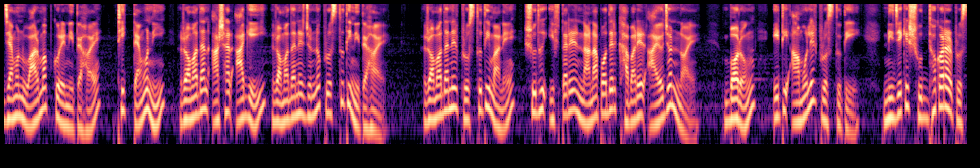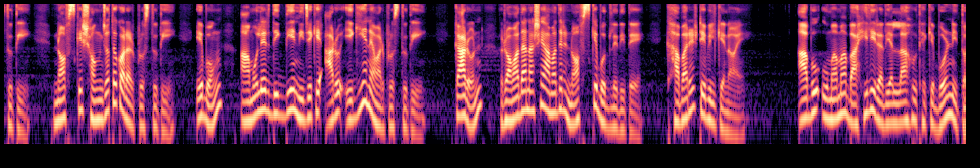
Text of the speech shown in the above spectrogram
যেমন ওয়ার্ম আপ করে নিতে হয় ঠিক তেমনি রমাদান আসার আগেই রমাদানের জন্য প্রস্তুতি নিতে হয়। রমাদানের প্রস্তুতি মানে শুধু ইফতারের নানা পদের খাবারের আয়োজন নয়, বরং এটি আমলের প্রস্তুতি, নিজেকে শুদ্ধ করার প্রস্তুতি, নফসকে সংযত করার প্রস্তুতি এবং আমলের দিক দিয়ে নিজেকে আরও এগিয়ে নেওয়ার প্রস্তুতি। কারণ রমাদান আসে আমাদের নফসকে বদলে দিতে, খাবারের টেবিলকে নয়। আবু উমামা বাহিলি রাদিয়াল্লাহু থেকে বর্ণিত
